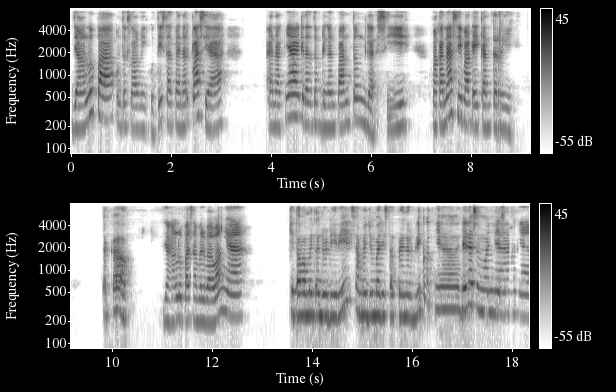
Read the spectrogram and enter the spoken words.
jangan lupa untuk selalu mengikuti Start Planner Class ya. Enaknya kita tetap dengan pantun nggak sih? Makan nasi pakai ikan teri. Cakep. Jangan lupa sambal bawangnya. Kita pamit undur diri, sampai jumpa di Start Planner berikutnya. Dadah semuanya. Dadah semuanya.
